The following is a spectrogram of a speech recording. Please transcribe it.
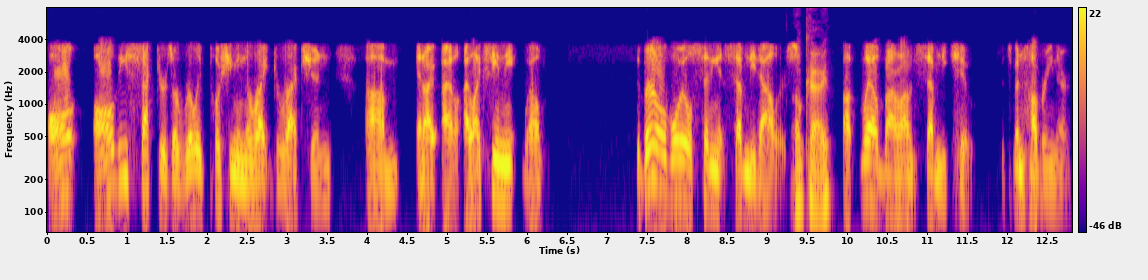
All all these sectors are really pushing in the right direction. Um, and I, I I like seeing the well, the barrel of oil is sitting at seventy dollars okay. uh, well, around 72. It's been hovering there.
